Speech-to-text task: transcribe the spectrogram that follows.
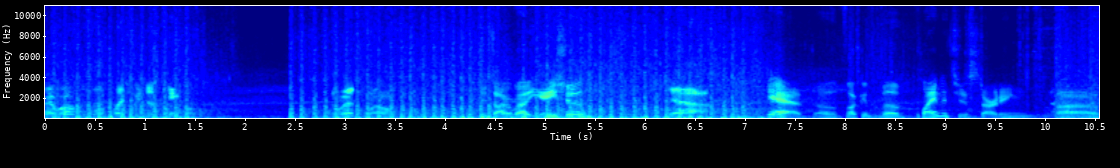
Wait, what was that place we just came from? The Red Throne? You talking about Yaesha? Yeah. Yeah, the fucking the planets you're starting. Um,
